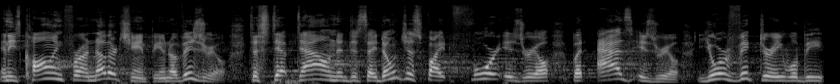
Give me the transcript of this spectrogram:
And he's calling for another champion of Israel to step down and to say, don't just fight for Israel, but as Israel. Your victory will be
